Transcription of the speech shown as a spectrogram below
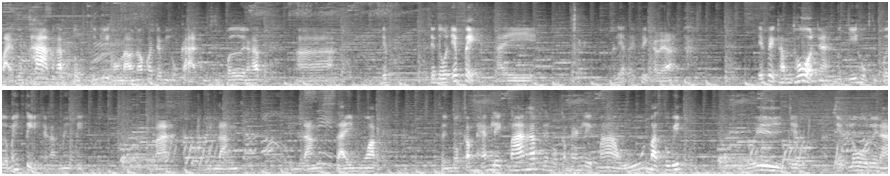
ฝ่ายตรงข้ามนะครับตกพื้นที่ของเราเนาะก็จะมีโอกาส60เปอร์นะครับจะโดนเอฟเฟกต์ไอเขาเรียกเอฟเฟกต์อะไรนะ เอฟเฟกต์ทำโทษนะเมื่อกี้ 60 เปอร์ไม่ติดนะครับ ไม่ติด มายุนรังยุนหลังใส่หมวกใส่หมวกกำแพงเหล็กมาครับใส่หมวกกำแพงเหล็กมาอู้มาสวิตช์โอ้ยเจ็ดเจ็ดโล่ด้วยนะ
